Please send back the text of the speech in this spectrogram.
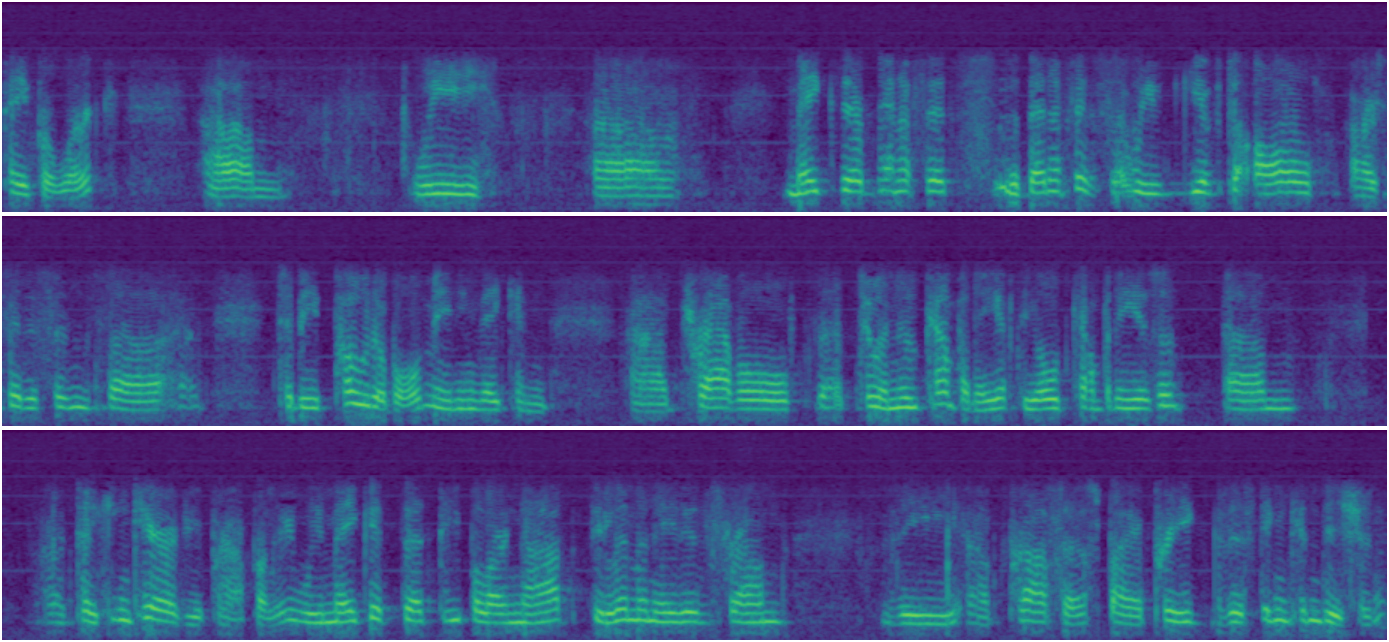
paperwork. Um, we uh, make their benefits the benefits that we give to all our citizens uh, to be potable, meaning they can uh, travel uh, to a new company if the old company isn't um, uh, taking care of you properly. We make it that people are not eliminated from the uh, process by a pre-existing condition.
